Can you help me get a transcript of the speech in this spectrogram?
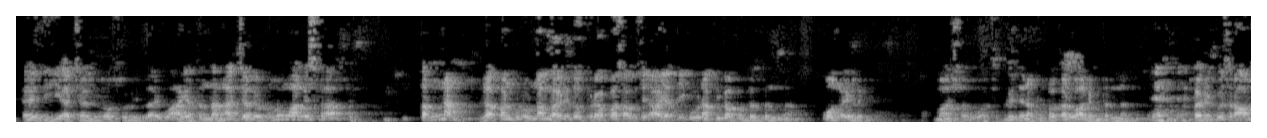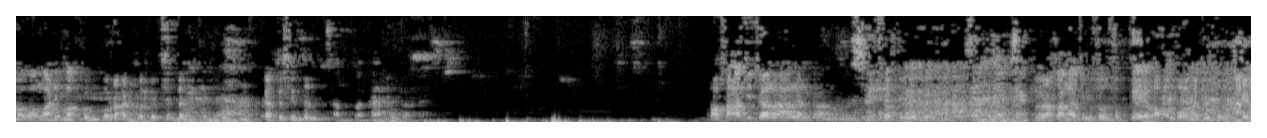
Hadi ajalur Rasulullah. Itu ayat tentang ajalur Rasulullah nangis kabeh. Tenang, 86 hari atau berapa sausai ayat itu Nabi kabudut tenang. Wong eling. Masya Allah, sebelumnya Nabi Bakar alim tenang. Bariku serawon wong wani mafhum Quran kok sinten. Kados sinten? Abu Bakar. Rasa ngaji jalalan kan. Bisa dhewe. Lu rasa ngaji usul lah apa ngaji fikih.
